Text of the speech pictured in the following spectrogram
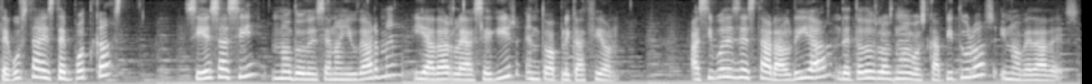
¿Te gusta este podcast? Si es así, no dudes en ayudarme y a darle a seguir en tu aplicación. Así puedes estar al día de todos los nuevos capítulos y novedades.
